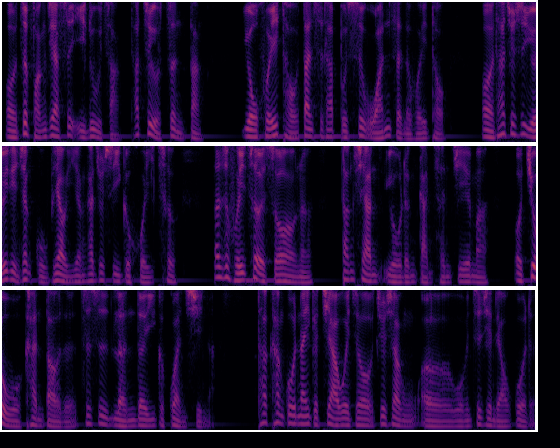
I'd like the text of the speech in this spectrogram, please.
哦，这房价是一路涨，它只有震荡，有回头，但是它不是完整的回头哦，它就是有一点像股票一样，它就是一个回撤，但是回撤的时候呢，当下有人敢承接吗？哦，就我看到的，这是人的一个惯性啊，他看过那一个价位之后，就像呃我们之前聊过的。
